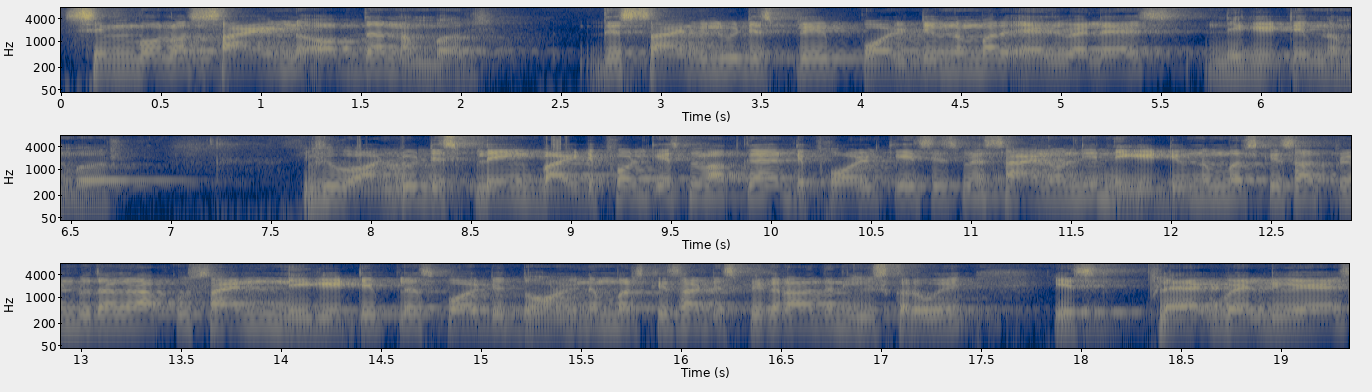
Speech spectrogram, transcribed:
symbol or sign of the number this sign will be displayed positive number as well as negative number if you want to displaying by default case में बात करें डिफ़ॉल्ट केसेस में साइन ओनली नेगेटिव नंबर्स के साथ प्रिंट होता है। अगर आपको साइन नेगेटिव प्लस पॉजिटिव दोनों ही नंबर्स के साथ डिस्प्ले कराना देन यूज़ करोगे। इस flag value as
